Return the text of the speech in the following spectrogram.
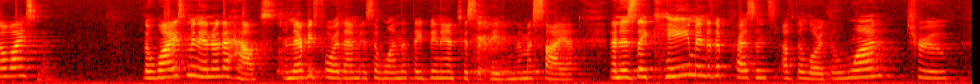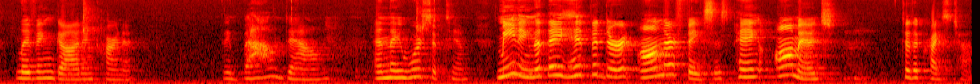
the wise men. The wise men enter the house, and there before them is the one that they'd been anticipating, the Messiah. And as they came into the presence of the Lord, the one true living God incarnate, they bowed down and they worshiped him meaning that they hit the dirt on their faces, paying homage to the Christ child,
